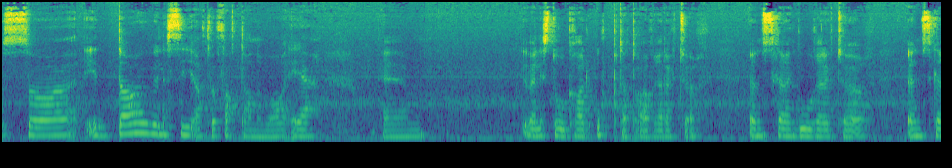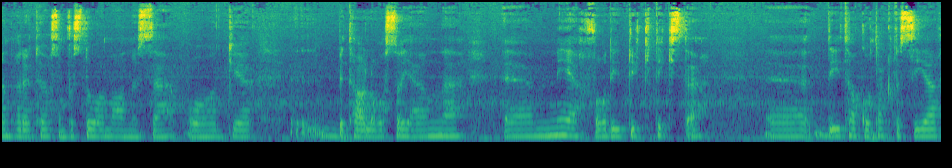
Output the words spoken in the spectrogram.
Så i dag vil jeg si at forfatterne våre er eh, i veldig stor grad opptatt av redaktør. Ønsker en god redaktør, ønsker en redaktør som forstår manuset, og eh, betaler også gjerne eh, mer for de dyktigste. Eh, de tar kontakt og sier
